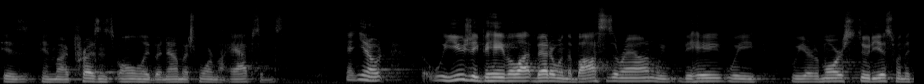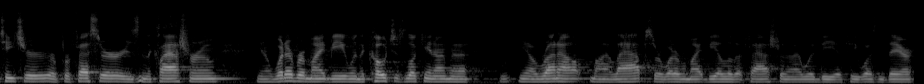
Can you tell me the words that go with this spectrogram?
is in my presence only, but now much more in my absence. And, you know, we usually behave a lot better when the boss is around. We behave, we, we are more studious when the teacher or professor is in the classroom, you know, whatever it might be. When the coach is looking, I'm going to, you know, run out my laps or whatever might be a little bit faster than I would be if he wasn't there.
